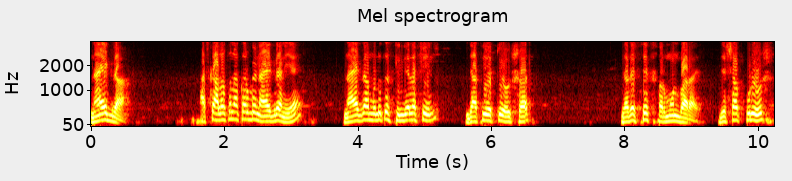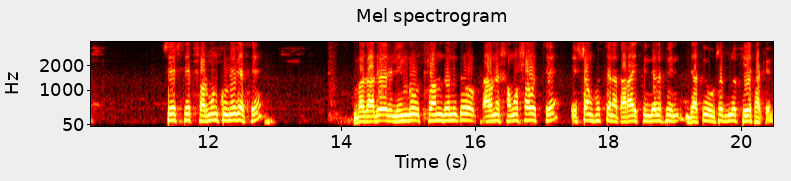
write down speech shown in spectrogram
নায়েগ্রা। আজকে আলোচনা করবে নায়েগ্রা নিয়ে। নায়েগ্রা মূলত সিঙ্গেলাফিন জাতীয় একটি ঔষধ, যাদের সেক্স হরমোন বাড়ায়। যেসব পুরুষ সে সেক্স হরমোন কমে গেছে বা যাদের লিঙ্গ উত্থানজনিত কারণে সমস্যা হচ্ছে স্ট্রং হচ্ছে না তারা এই সিঙ্গেলাফিন জাতীয় ঔষধগুলো খেয়ে থাকেন।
